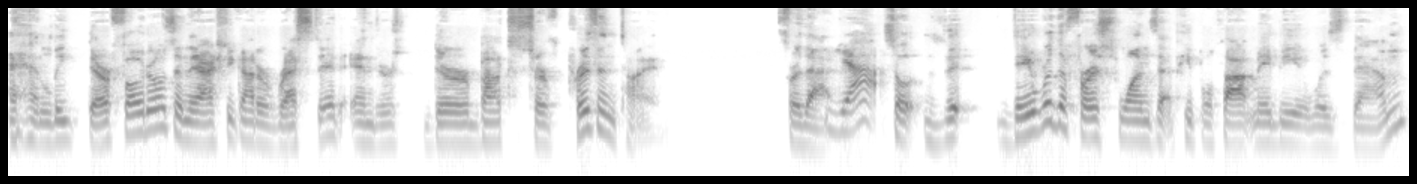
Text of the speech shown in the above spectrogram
and had leaked their photos, and they actually got arrested and they're they're about to serve prison time for that. Yeah. So the, they were the first ones that people thought maybe it was them,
